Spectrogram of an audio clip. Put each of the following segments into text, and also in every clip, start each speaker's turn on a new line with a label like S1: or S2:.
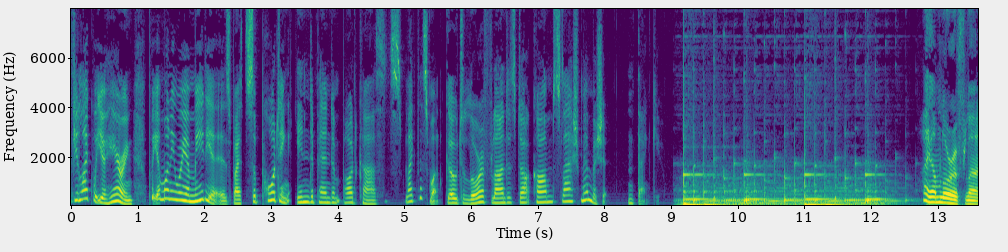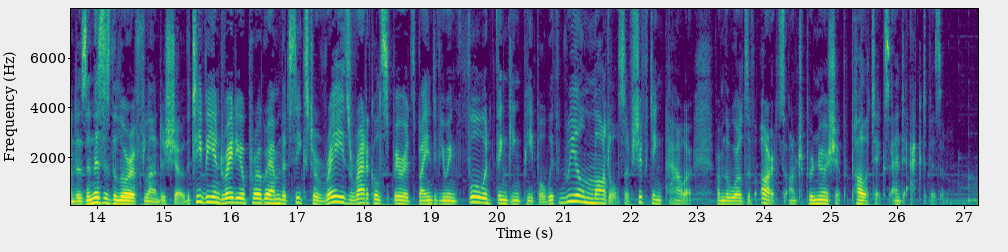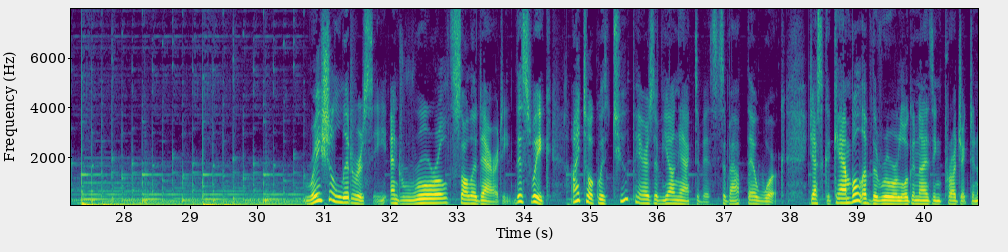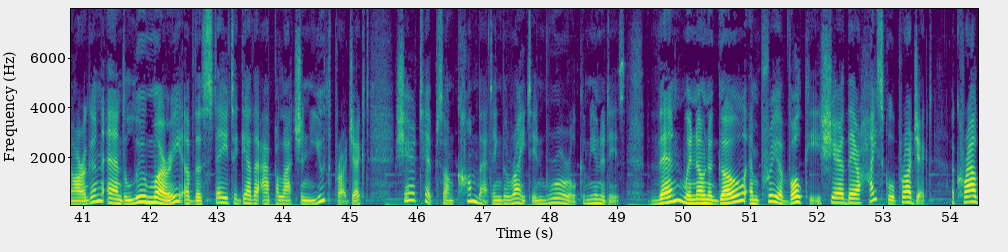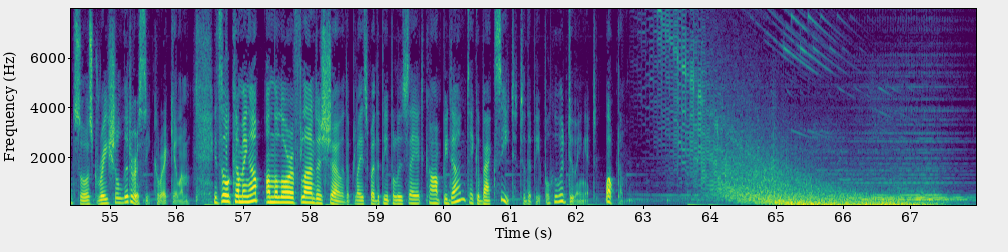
S1: If you like what you're hearing, put your money where your media is by supporting independent podcasts like this one. Go to lauraflanders.com slash membership, and thank you. Hi, I'm Laura Flanders, and this is The Laura Flanders Show, the TV and radio program that seeks to raise radical spirits by interviewing forward thinking people with real models of shifting power from the worlds of arts, entrepreneurship, politics, and activism. Racial literacy and rural solidarity. This week, I talk with two pairs of young activists about their work. Jessica Campbell of the Rural Organizing Project in Oregon and Lou Murrey of the Stay Together Appalachian Youth Project share tips on combating the right in rural communities. Then Winona Guo and Priya Vulchi share their high school project a crowdsourced racial literacy curriculum. It's all coming up on The Laura Flanders Show, the place where the people who say it can't be done take a back seat to the people who are doing it. Welcome.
